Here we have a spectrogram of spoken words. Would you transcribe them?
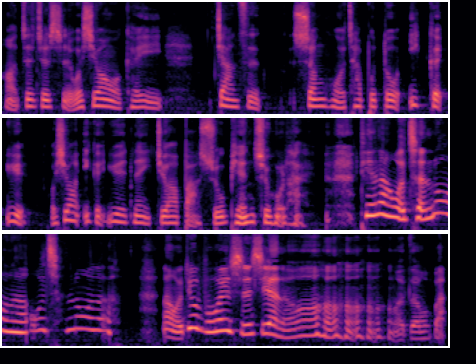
好，这就是我希望我可以这样子生活差不多一个月。我希望一个月内就要把书编出来。天哪，我承诺了，我承诺了。那我就不会实现了哦，我怎么办？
